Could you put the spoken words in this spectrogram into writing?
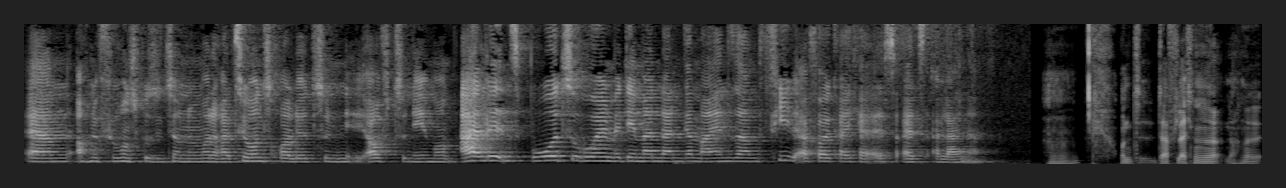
ähm, auch eine Führungsposition, eine Moderationsrolle zu, aufzunehmen, um alle ins Boot zu holen, mit denen man dann gemeinsam viel erfolgreicher ist als alleine. Mhm. Und da vielleicht noch eine, noch eine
